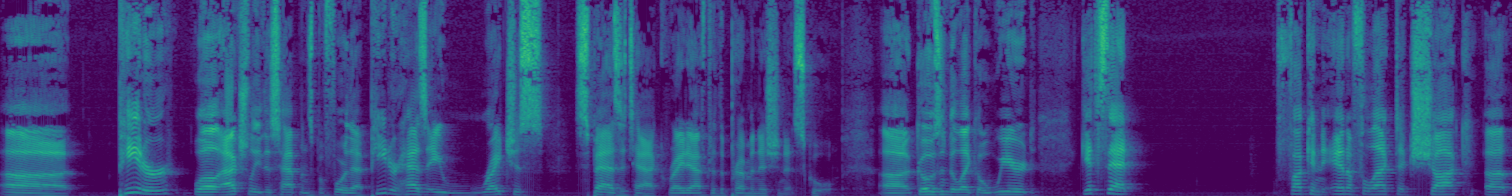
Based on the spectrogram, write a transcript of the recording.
uh, Peter, well, actually, this happens before that. Peter has a righteous spaz attack right after the premonition at school. Uh, goes into like a weird, gets that fucking anaphylactic shock. Uh,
